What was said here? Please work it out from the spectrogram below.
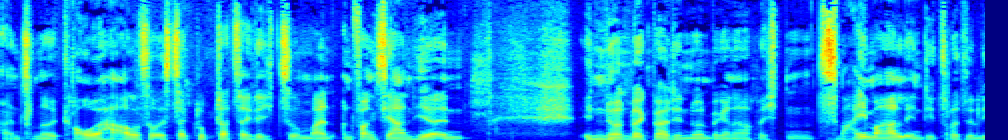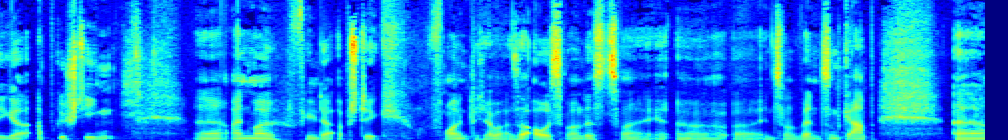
einzelne graue Haare, so ist der Club tatsächlich zu meinen Anfangsjahren hier in in Nürnberg bei den Nürnberger Nachrichten zweimal in die dritte Liga abgestiegen. Äh, einmal fiel der Abstieg freundlicherweise aus, weil es zwei äh, äh Insolvenzen gab. Äh,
